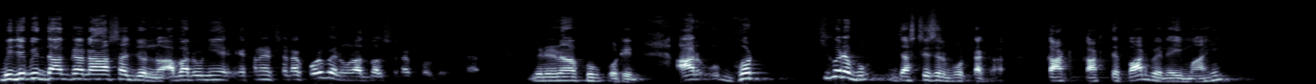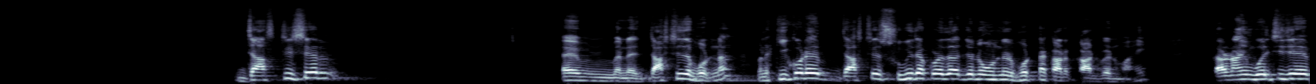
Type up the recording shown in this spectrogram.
বিজেপির দাগটা না আসার জন্য। আবার উনি এখানে সেটা করবেন, ওনার দল সেটা করবে, এটা মেনে নেওয়া খুব কঠিন। আর ভোট, কি করে জাস্টিসের ভোটটা কাট, কাটতে পারবেন এই মাহি। জাস্টিসের মানে জাস্টিসের ভোট না মানে কি করে জাস্টিস সুবিধা করে দেওয়ার জন্য অন্যের ভোটটা কাট- কাটবেন মাহি। কারণ আমি বলছি যে,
